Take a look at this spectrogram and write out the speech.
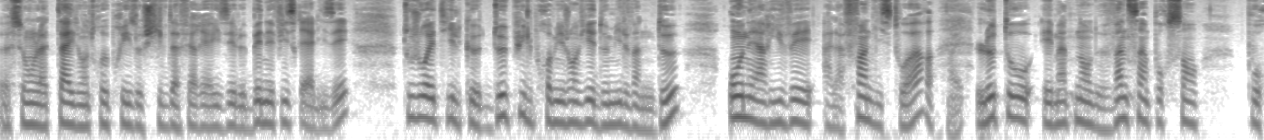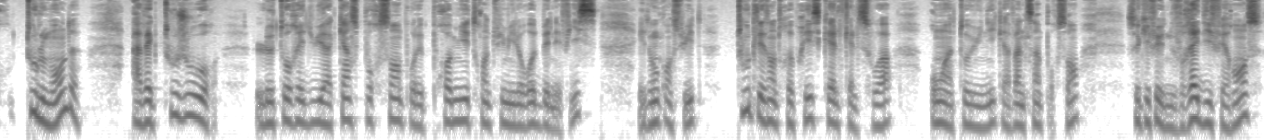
euh, selon la taille de l'entreprise, le chiffre d'affaires réalisé, le bénéfice réalisé. Toujours est-il que depuis le 1er janvier 2022, on est arrivé à la fin de l'histoire. Le taux est maintenant de 25% pour tout le monde, avec toujours le taux réduit à 15% pour les premiers 38 000 euros de bénéfices. Et donc ensuite, toutes les entreprises, quelles qu'elles soient, ont un taux unique à 25% ce qui fait une vraie différence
